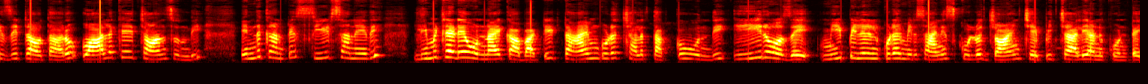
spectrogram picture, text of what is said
విజిట్ అవుతారో వాళ్ళకే ఛాన్స్ ఉంది. ఎందుకంటే సీట్స్ అనేది లిమిటెడే ఉన్నాయి కాబట్టి టైం కూడా చాలా తక్కువ ఉంది. ఈ రోజే మీ పిల్లల్ని కూడా మీరు సైనిక్ స్కూల్లో జాయిన్ చేపించాలి అనుకుంటే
